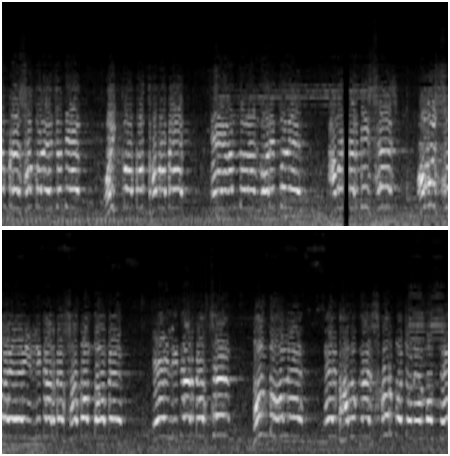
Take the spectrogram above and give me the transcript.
আমরা সকলে যদি ঐক্যবদ্ধভাবে এই আন্দোলন গড়ে তুলে, আমার বিশ্বাস অবশ্যই এই লিটার ব্যবসা বন্ধ হবে। এই লিটার ব্যবসা বন্ধ হলে এই ভালুকার সর্বজনের মধ্যে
